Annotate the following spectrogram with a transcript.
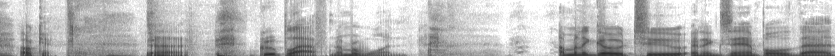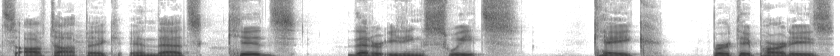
okay. Uh, group laugh number one. I'm gonna go to an example that's off topic, and that's kids that are eating sweets, cake, birthday parties.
